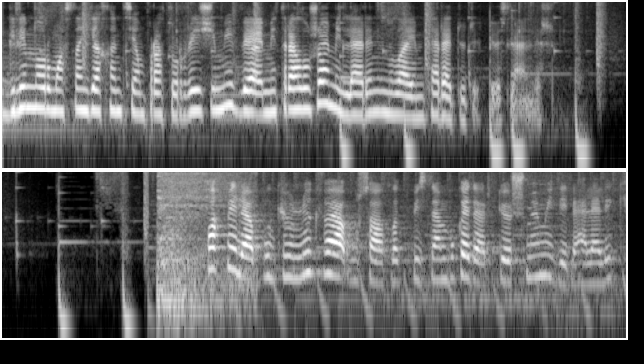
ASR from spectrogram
iqlim normasına yaxın temperatur rejimi və meteoroloji amillərin mülayim tərəddüdü gözlənilir. Bax belə, bu günlük və bu saatlıq bizdən bu qədər. Görüşmək ümidi ilə hələlik.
